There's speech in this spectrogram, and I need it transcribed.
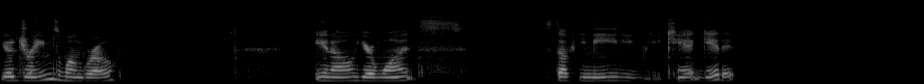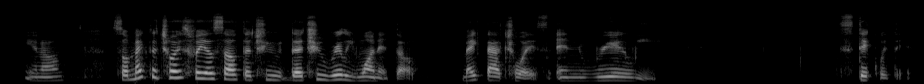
Your dreams won't grow. You know, your wants, stuff you need, you, you can't get it. You know? So make the choice for yourself that you that you really want it though. Make that choice and really stick with it.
